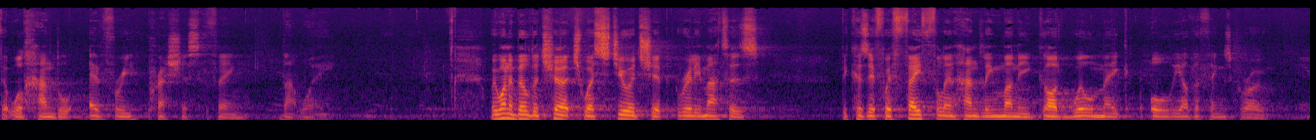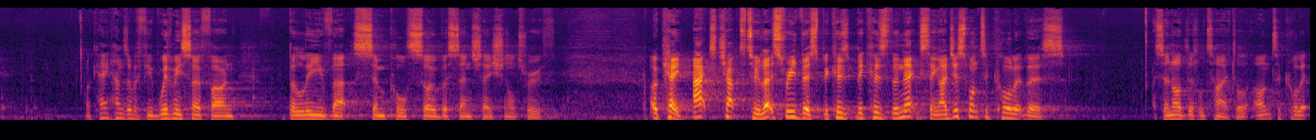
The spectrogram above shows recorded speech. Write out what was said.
that will handle every precious thing that way. We want to build a church where stewardship really matters because if we're faithful in handling money, God will make all the other things grow. Okay, hands up if you're with me so far and believe that simple, sober, sensational truth. Okay, Acts chapter 2. Let's read this because, because the next thing, I just want to call it this. It's an odd little title. I want to call it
